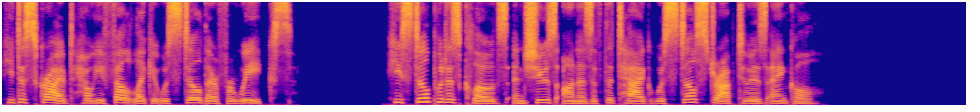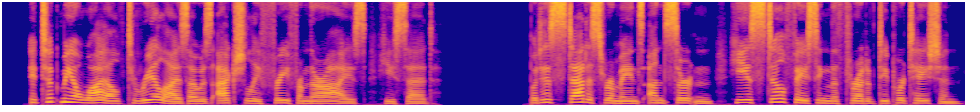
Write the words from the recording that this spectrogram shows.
he described how he felt like it was still there for weeks. He still put his clothes and shoes on as if the tag was still strapped to his ankle. It took me a while to realize I was actually free from their eyes, he said. But his status remains uncertain, he is still facing the threat of deportation.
